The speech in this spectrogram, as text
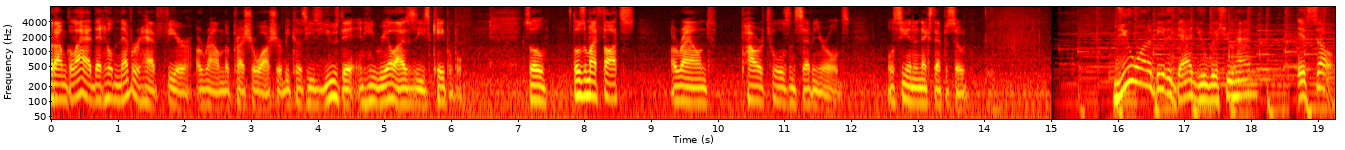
but I'm glad that he'll never have fear around the pressure washer because he's used it and he realizes he's capable. So, those are my thoughts around power tools and seven year olds. We'll see you in the next episode. Do you want to be the dad you wish you had? If so,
